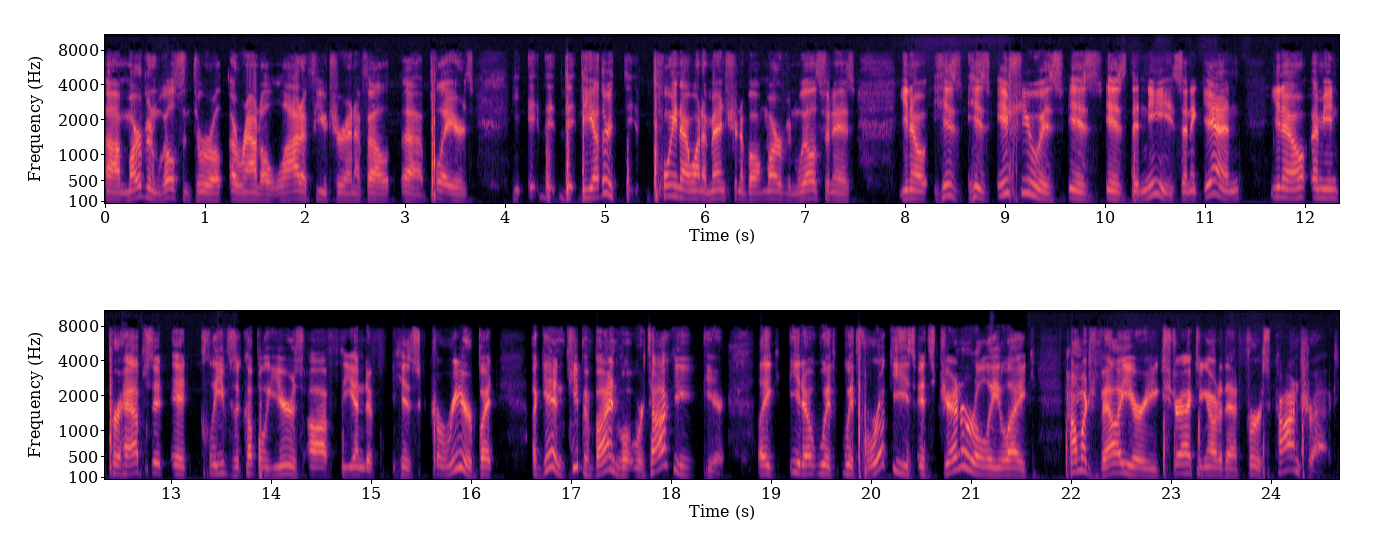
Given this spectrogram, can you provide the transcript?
Uh, Marvin Wilson threw around a lot of future NFL uh, players. The, the, the other th- point I want to mention about Marvin Wilson is, you know, his his issue is is is the knees. And again, you know, I mean, perhaps it it cleaves a couple years off the end of his career, but again, keep in mind what we're talking here. Like, you know, with with rookies, it's generally like how much value are you extracting out of that first contract?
